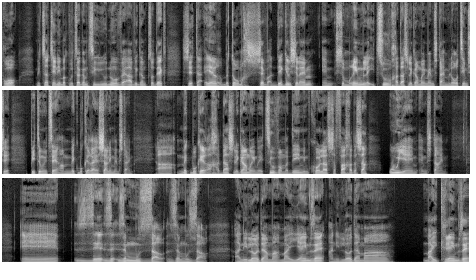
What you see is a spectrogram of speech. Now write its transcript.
פרו. מצד שני בקבוצה גם ציינו ואבי גם צודק שאת האר בתור מחשב הדגל שלהם הם שומרים לעיצוב חדש לגמרי עם m2 לא רוצים שפתאום יצא המקבוקר הישן עם m2. המקבוקר החדש לגמרי עם העיצוב המדהים עם כל השפה החדשה הוא יהיה עם m2. אה, זה זה זה מוזר זה מוזר. אני לא יודע מה, מה יהיה עם זה, אני לא יודע מה, מה יקרה עם זה.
